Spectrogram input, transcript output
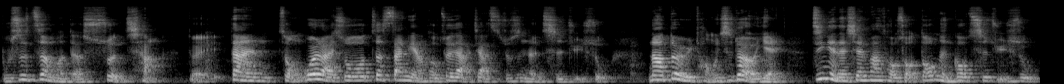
不是这么的顺畅。对，但总归来说，这三个羊头最大的价值就是能吃局数。那对于同一支队而言，今年的先发投手都能够吃局数，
